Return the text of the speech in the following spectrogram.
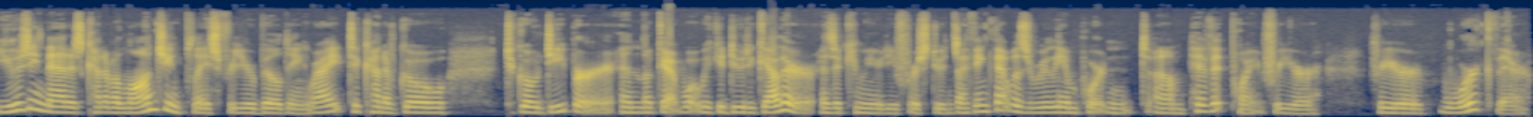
using that as kind of a launching place for your building right? To kind of go to go deeper and look at what we could do together as a community for students. I think that was a really important um, pivot point for your for your work there.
